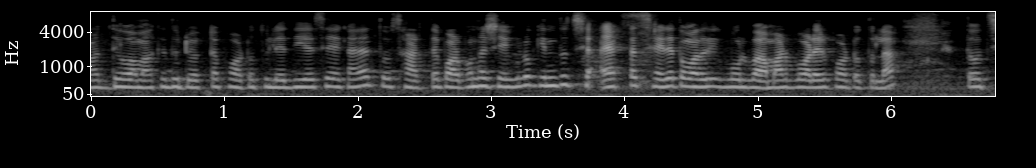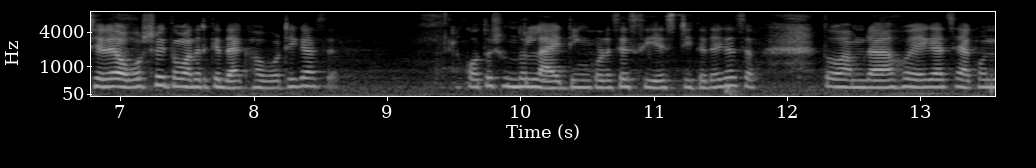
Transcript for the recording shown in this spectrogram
মধ্যেও আমাকে দুটো একটা ফটো তুলে দিয়েছে এখানে। তো ছাড়তে পারব না সেগুলো, কিন্তু একটা ছেড়ে তোমাদেরকে বলব, আমার বরের ফটো তোলা। তো ছেড়ে অবশ্যই তোমাদেরকে দেখাবো, ঠিক আছে? কত সুন্দর লাইটিং করেছে সিএসটিতে দেখেছ তো আমরা হয়ে গেছে, এখন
